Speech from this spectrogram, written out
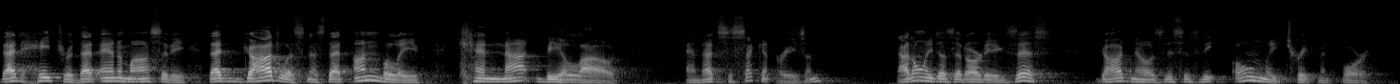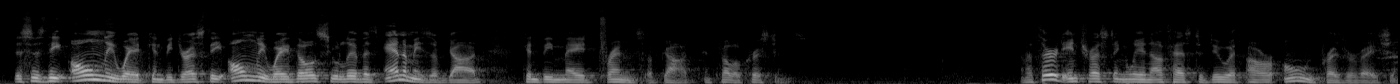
That hatred, that animosity, that godlessness, that unbelief cannot be allowed. And that's the second reason. Not only does it already exist, God knows this is the only treatment for it. This is the only way it can be dressed, the only way those who live as enemies of God can be made friends of God and fellow Christians. And the third, interestingly enough, has to do with our own preservation,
